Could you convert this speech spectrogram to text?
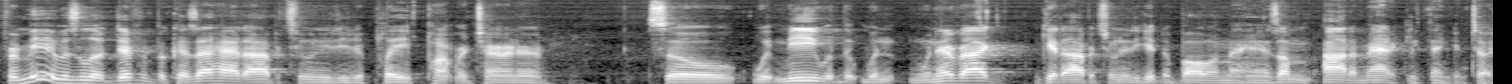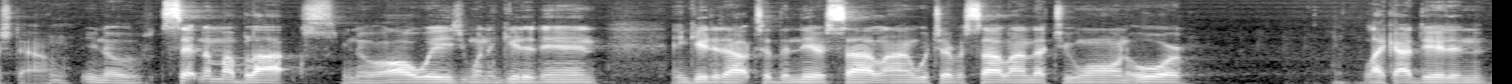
For me, it was a little different because I had the opportunity to play punt returner. So with me, with the, when, whenever I get an opportunity to get the ball in my hands, I'm automatically thinking touchdown. Hmm. You know, setting up my blocks. You know, always you want to get it in and get it out to the near sideline, whichever sideline that you on, or like I did in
